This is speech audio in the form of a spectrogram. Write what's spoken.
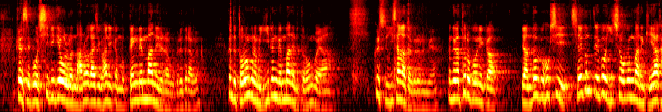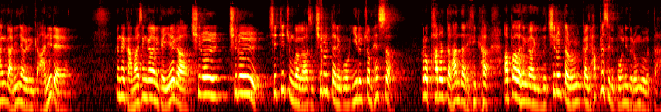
그래서 그걸 12개월로 나눠가지고 하니까 뭐 100몇만 원이라고 그러더라고요. 근데 들어온 거는 뭐 200 몇만 원이 들어온 거야. 그래서 이상하다 그러는 거야. 내가 들어보니까 야, 너 그 혹시 세금 떼고 2,500만 원 계약한 거 아니냐 그러니까 아니래. 근데 가만히 생각하니까 얘가 7월, 7월 셋째 주인가 가서 7월 달이고 일을 좀 했어. 그리고 8월 달 한 달이니까 아빠가 생각하기 너 7월 달 오늘까지 합해서 그 돈이 들어온 것 같다.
